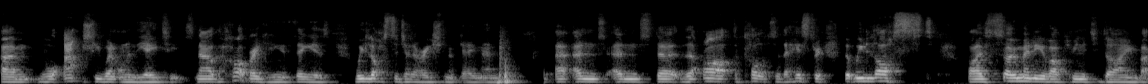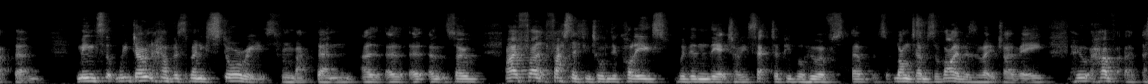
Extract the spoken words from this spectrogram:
um, what actually went on in the 80s. Now, the heartbreaking thing is we lost a generation of gay men uh, and, and the, the art, the culture, the history that we lost by so many of our community dying back then means that we don't have as many stories from back then. Uh, uh, uh, and so I find it fascinating talking to colleagues within the HIV sector, people who have uh, long-term survivors of HIV, who have a, a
